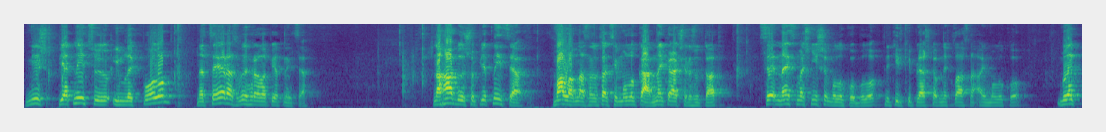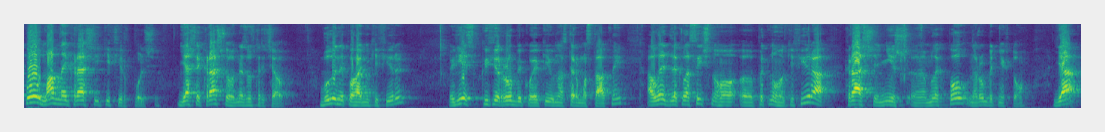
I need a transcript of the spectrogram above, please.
Між п'ятницею і млекполом на цей раз виграла п'ятниця. Нагадую, що п'ятниця мала в нас на дотації молока найкращий результат. Це найсмачніше молоко було. Не тільки пляшка в них класна, а й молоко. Blackpool мав найкращий кефір в Польщі. Я ще кращого не зустрічав. Були непогані кефіри. Є кефір Робіко, який у нас термостатний, але для класичного е, питного кефіра краще, ніж е, Blackpool, не робить ніхто. Я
